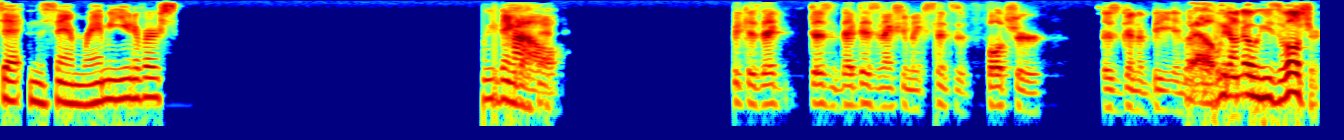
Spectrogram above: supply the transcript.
set in the Sam Raimi universe. What do you think about that? Because that doesn't that doesn't actually make sense if Vulture is going to be in Well, we don't know he's Vulture.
